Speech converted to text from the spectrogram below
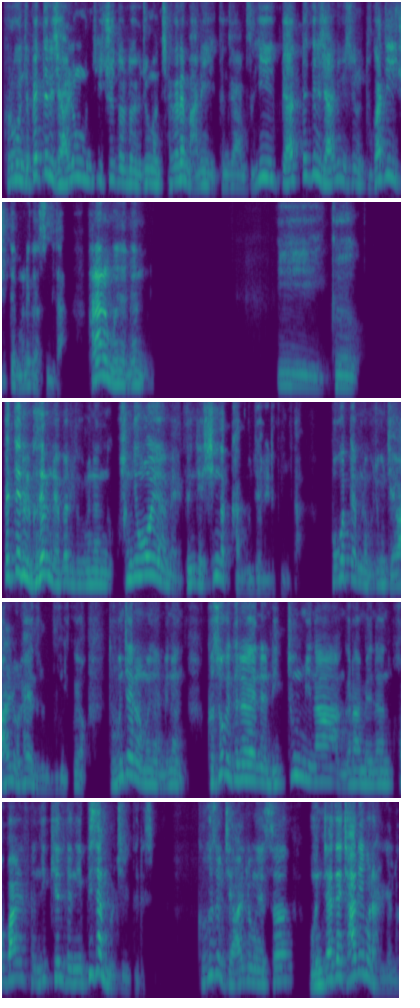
그리고 이제 배터리 재활용 문제 이슈들도 요즘은 최근에 많이 등장하면서 이 배- 배터리 재활용 이슈는 두 가지 이슈 때문에 그렇습니다. 하나는 뭐냐면 이 그 배터리를 그대로 내버려 두면은 환경 오염에 굉장히 심각한 문제를 일으킵니다. 그것 때문에 무조건 재활용을 해야 되는 부분이 있고요. 두 번째는 뭐냐면은 그 속에 들어가 있는 리튬이나 안 그러면은 코발트, 니켈 등이 비싼 물질들이 있습니다. 그것을 재활용해서 원자재 자립을 하려는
